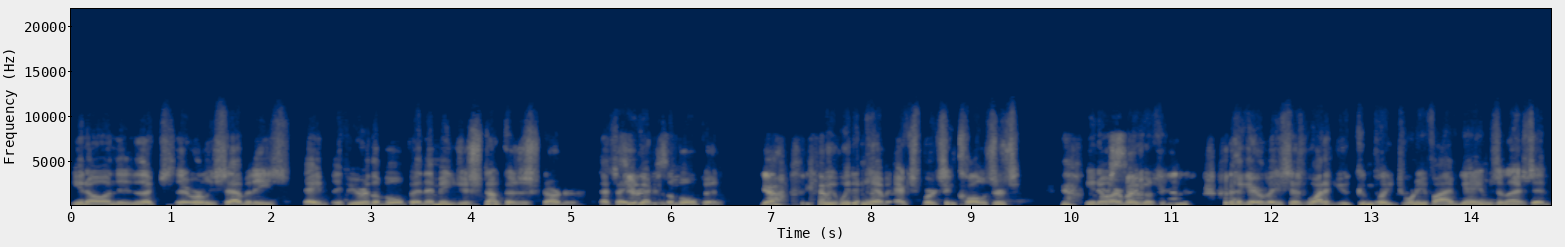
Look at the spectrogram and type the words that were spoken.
you know, in the, the early 70s, hey, if you were in the bullpen, that means you stunk as a starter. That's how you got to the bullpen. Yeah. Yeah. We, we didn't have experts and closers. Yeah. You know, Or everybody goes, like everybody says, why did you complete 25 games? And I said,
